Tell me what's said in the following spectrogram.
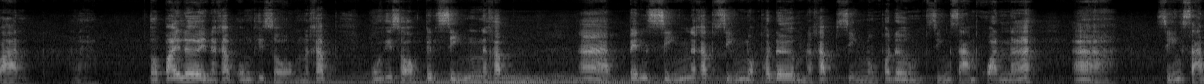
ปานอ่าต่อไปเลยนะครับองค์ที่สองนะครับองค์ที่สองเป็นสิงห์นะครับอ่าเป็นสิงห์นะครับสิงห์หลวงพ่อเดิมนะครับสิงห์หลวงพ่อเดิม สิงห์สามขวัญนะอ่าสิงห์สาม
